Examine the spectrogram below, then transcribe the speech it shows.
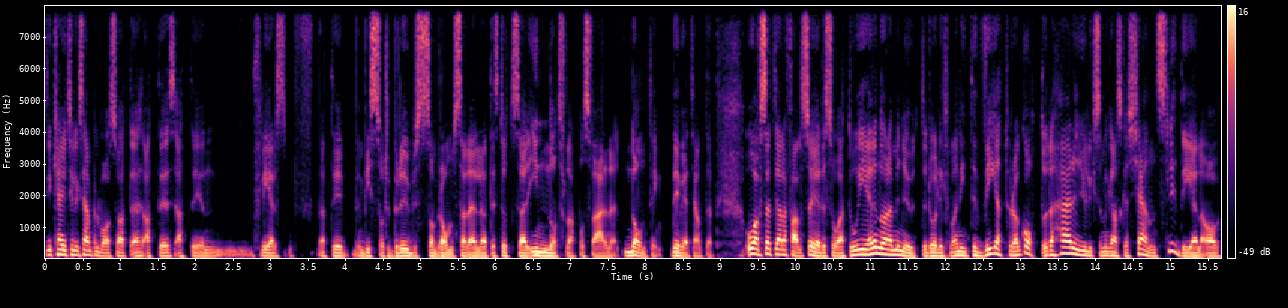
det kan ju till exempel vara så att, eh, att, det, att, det är en fler, att det är en viss sorts brus som bromsar eller att det studsar inåt från atmosfären. Eller någonting. Det vet jag inte. Oavsett i alla fall så är det så att då är det några minuter då liksom man inte vet hur det har gått. Och Det här är ju liksom en ganska känslig del av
